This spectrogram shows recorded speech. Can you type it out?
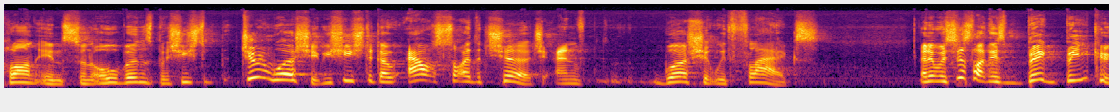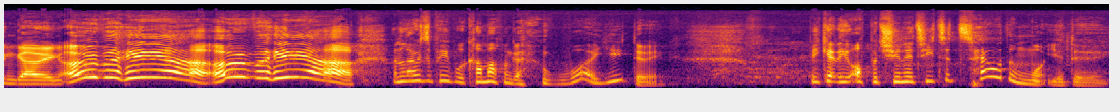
plant in St. Albans, but she used to, during worship, she used to go outside the church and worship with flags. And it was just like this big beacon going, over here, over here. And loads of people come up and go, What are you doing? But you get the opportunity to tell them what you're doing.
